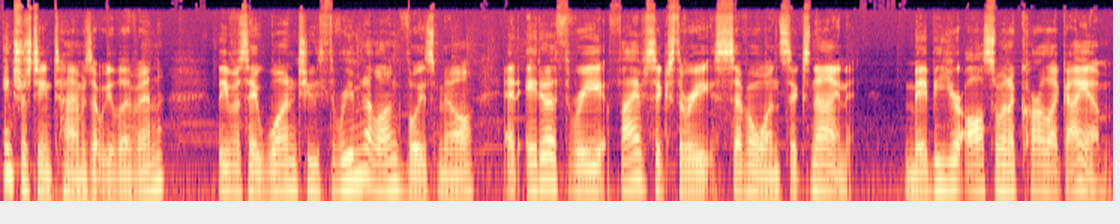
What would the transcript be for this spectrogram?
interesting times that we live in leave us a one to three minute long voicemail at 803 563 7169. Maybe you're also in a car like I am.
